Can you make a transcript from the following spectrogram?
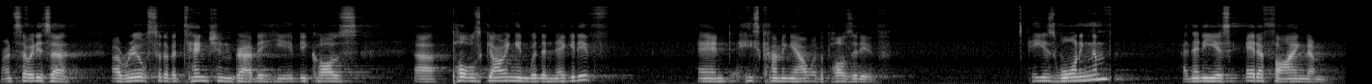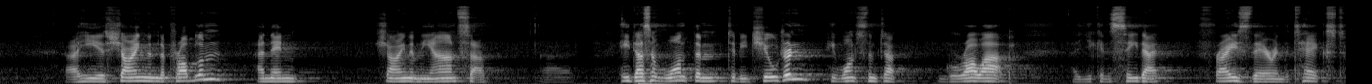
Right, so it is a, a real sort of attention grabber here because uh, Paul's going in with a negative and he's coming out with a positive. He is warning them and then he is edifying them. Uh, he is showing them the problem and then showing them the answer. He doesn't want them to be children, he wants them to grow up. Uh, you can see that phrase there in the text.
